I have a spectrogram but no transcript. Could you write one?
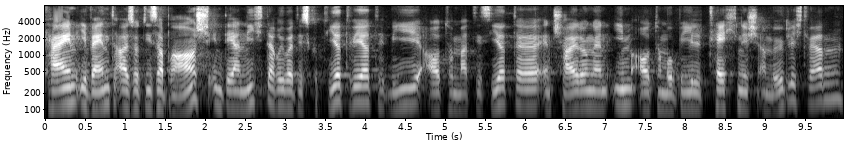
kein Event also dieser Branche, in der nicht darüber diskutiert wird, wie automatisierte Entscheidungen im Automobil technisch ermöglicht werden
